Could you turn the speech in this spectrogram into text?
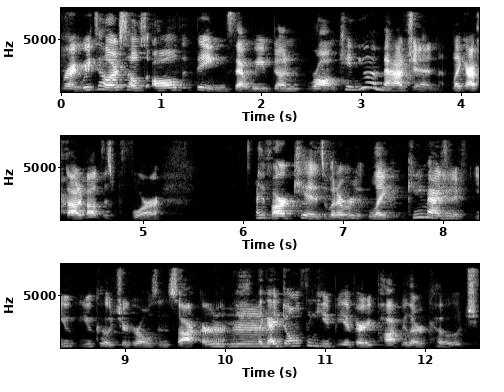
Right. We tell ourselves all the things that we've done wrong. Can you imagine? Like I've thought about this before. If our kids, whatever, like, can you imagine if you you coach your girls in soccer? Mhm. Like I don't think you'd be a very popular coach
